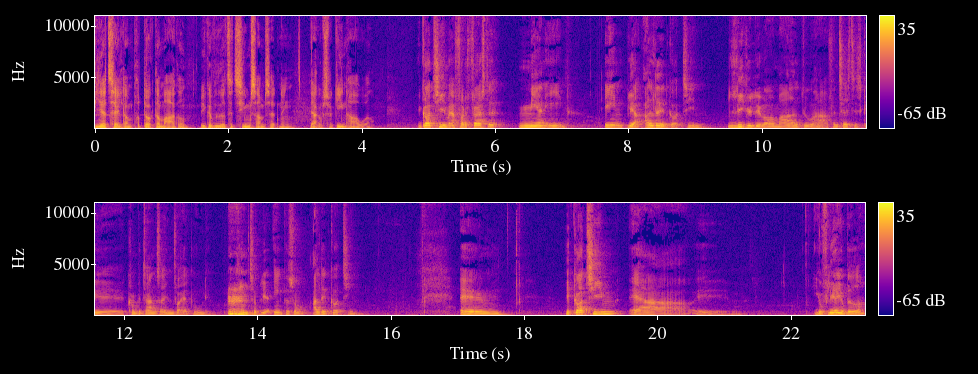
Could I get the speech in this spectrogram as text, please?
Vi har talt om produkt og marked. Vi går videre til teamsammensætning. Jakob Svagin har ordet. Et godt team er for det første mere end en. En bliver aldrig et godt team. Ligegyldigt hvor meget du har fantastiske kompetencer inden for alt muligt, så bliver en person aldrig et godt team. Øhm, et godt team er øh, jo flere, jo bedre.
